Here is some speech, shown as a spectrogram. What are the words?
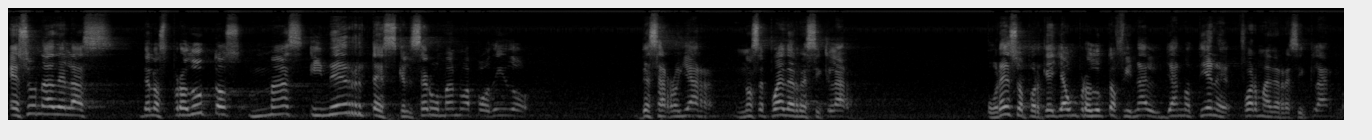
es una de de los productos más inertes que el ser humano ha podido desarrollar. No se puede reciclar. Por eso, porque ya un producto final ya no tiene forma de reciclarlo.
